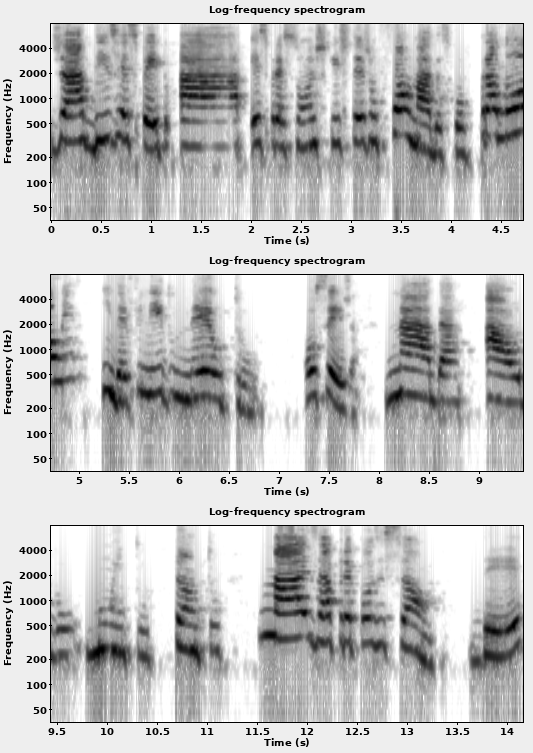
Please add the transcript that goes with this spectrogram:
já diz respeito a expressões que estejam formadas por pronome indefinido neutro, ou seja, nada, algo, muito, tanto, mais a preposição de,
